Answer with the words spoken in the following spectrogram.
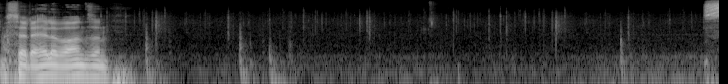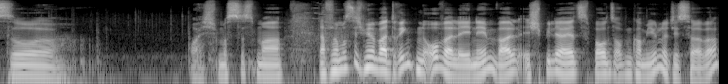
Das ist ja der helle Wahnsinn. So. Oh, ich muss das mal... Dafür muss ich mir mal dringend ein Overlay nehmen, weil ich spiele ja jetzt bei uns auf dem Community-Server.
